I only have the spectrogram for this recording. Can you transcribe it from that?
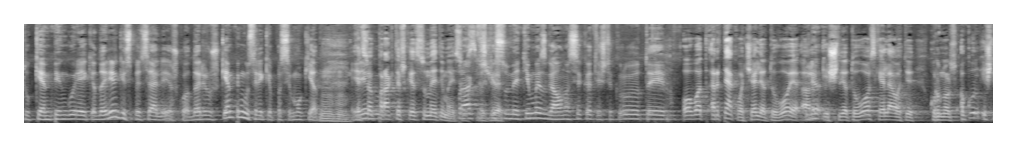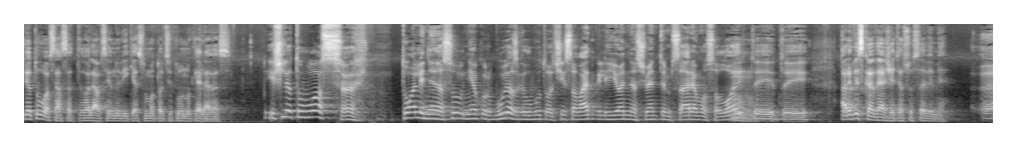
tų kempingų reikia dar irgi specialiai ieškoti, dar ir už kempingus reikia pasimokėti. Mhm. Ir Tiesiog jeigu, praktiškai sumetimais. Praktiškai sumetimais gaunasi, kad iš tikrųjų tai... O vat, ar teko čia Lietuvoje, ar Liet... iš Lietuvos keliauti kur nors, o kur iš Lietuvos esate toliausiai nuvykę su motociklu nukeliavęs? Iš Lietuvos Toli nesu niekur buvęs, galbūt o šį savaitgalį Joninės šventim Saremo saloje. Mm. Tai, tai, Ar viską vežėte su savimi? E,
